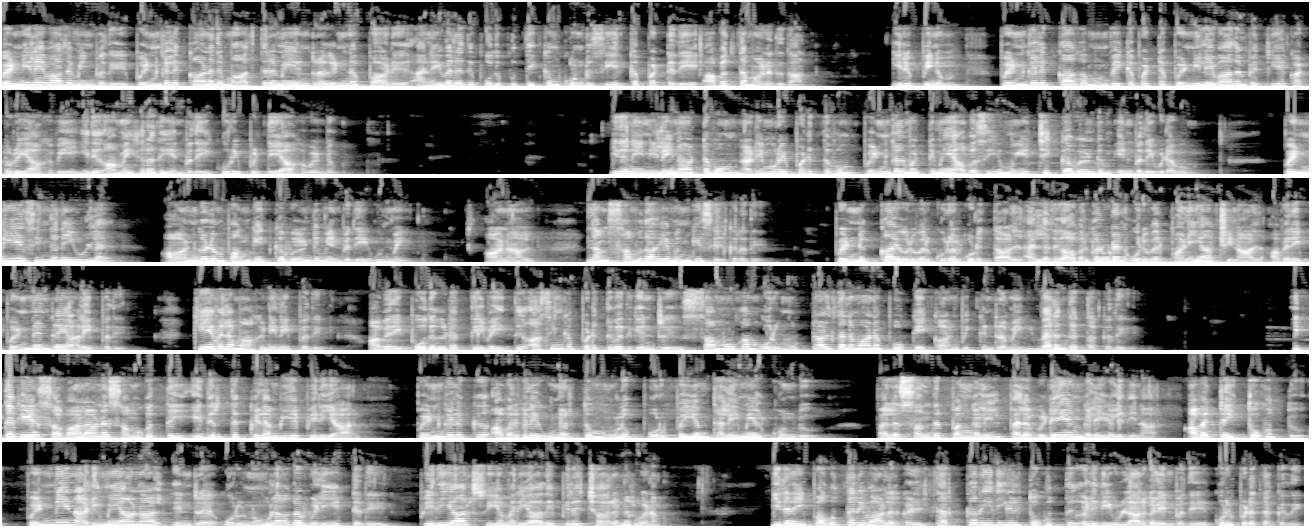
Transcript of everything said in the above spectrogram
பெண்ணிலைவாதம் என்பது பெண்களுக்கானது மாத்திரமே என்ற எண்ணப்பாடு அனைவரது பொது புத்திக்கும் கொண்டு சேர்க்கப்பட்டதே அபத்தமானதுதான். இருப்பினும் பெண்களுக்காக முன்வைக்கப்பட்ட பெண்ணிலைவாதம் பற்றிய கட்டுரையாகவே இது அமைகிறது என்பதை குறிப்பிட்டே ஆக வேண்டும். இதனை நிலைநாட்டவும் நடைமுறைப்படுத்தவும் பெண்கள் மட்டுமே அவசியம் முயற்சிக்க வேண்டும் என்பதை விடவும் பெண்ணிய சிந்தனையுள்ள ஆண்களும் பங்கேற்க வேண்டும் என்பதே உண்மை. ஆனால் நம் சமுதாயம் எங்கே செல்கிறது? பெண்ணுக்காய் ஒருவர் குரல் கொடுத்தால் அல்லது அவர்களுடன் ஒருவர் பணியாற்றினால் அவரை பெண்ணென்றே அழைப்பது கேவலமாக நினைப்பது அவரை பொது இடத்தில் வைத்து அசிங்கப்படுத்துவது என்று சமூகம் ஒரு முட்டாள்தனமான போக்கை காண்பிக்கின்றமை வருந்தத்தக்கது. இத்தகைய சவாலான சமூகத்தை எதிர்த்து கிளம்பிய பெரியார் பெண்களுக்கு அவர்களை உணர்த்தும் முழு பொறுப்பையும் தலைமேல் கொண்டு பல சந்தர்ப்பங்களில் பல விடயங்களை எழுதினார். அவற்றை தொகுத்து பெண்ணின் அடிமையானால் என்ற ஒரு நூலாக வெளியிட்டது பெரியார் சுயமரியாதை பிரச்சார நிறுவனம். இதனை பகுத்தறிவாளர்கள் தர்க்க ரீதியில் தொகுத்து எழுதியுள்ளார்கள் என்பது குறிப்பிடத்தக்கது.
